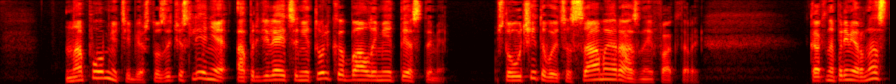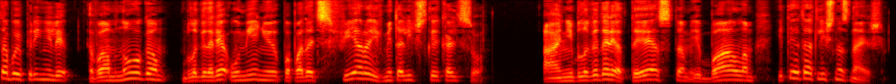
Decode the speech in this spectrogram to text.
Напомню тебе, что зачисление определяется не только баллами и тестами, что учитываются самые разные факторы — как, например, нас с тобой приняли во многом благодаря умению попадать сферой в металлическое кольцо, а не благодаря тестам и баллам, и ты это отлично знаешь.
